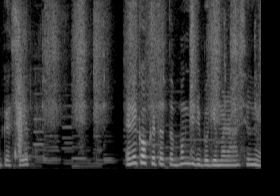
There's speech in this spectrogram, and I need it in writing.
Oke sip. Ini kok kita tebang jadi bagaimana hasilnya?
